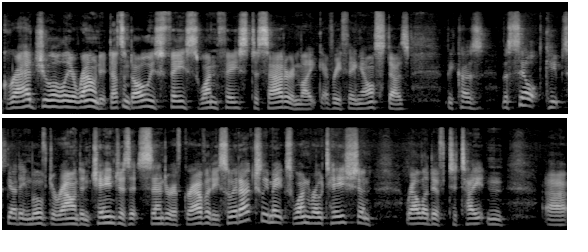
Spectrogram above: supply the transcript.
gradually around. It doesn't always face one face to Saturn like everything else does, because the silt keeps getting moved around and changes its center of gravity. So it actually makes one rotation relative to Titan uh,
